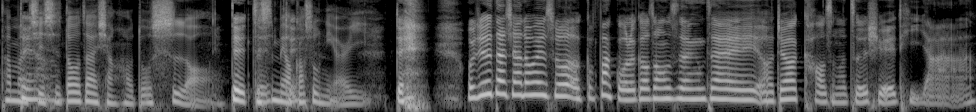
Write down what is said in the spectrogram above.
他们其实都在想好多事哦，对，只是没有告诉你而已。对我觉得大家都会说，呃法国的高中生在呃就要考什么哲学题呀、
